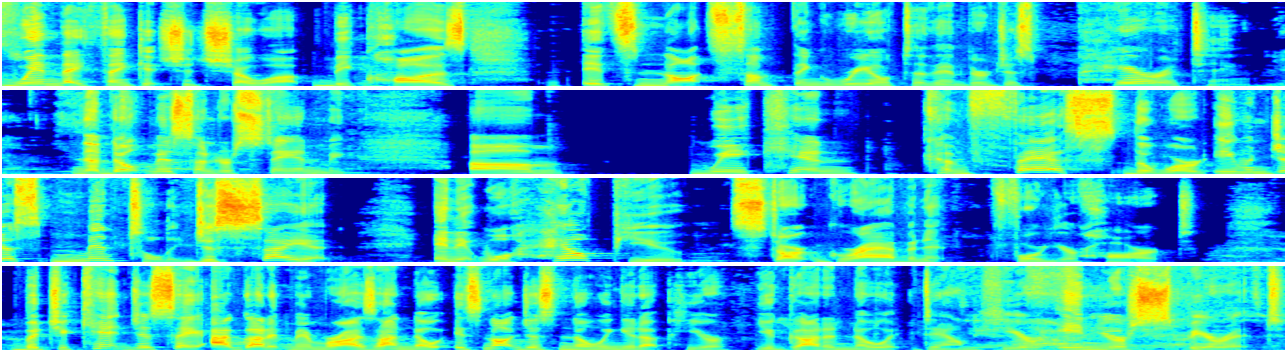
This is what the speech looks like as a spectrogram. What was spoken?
when they think it should show up because it's not something real to them. They're just parroting. Now, don't misunderstand me. Um, we can confess the word, even just mentally, just say it, and it will help you start grabbing it for your heart. But you can't just say, I've got it memorized, I know. It's not just knowing it up here. You got to know it down here in your spirit.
